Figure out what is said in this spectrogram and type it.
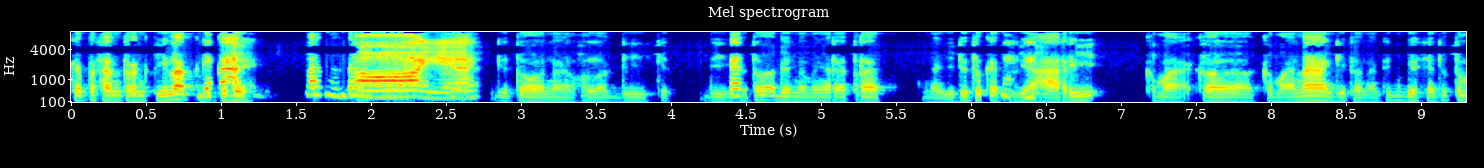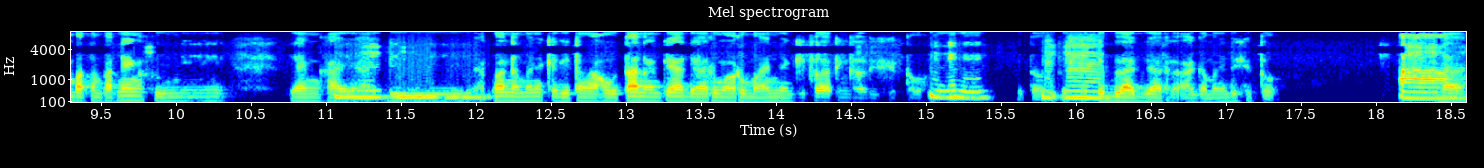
kayak pesantren kilat gitu deh Oh iya. Gitu. Nah kalau di di itu ada namanya retret. Nah jadi itu kayak tiga hari kema ke ke mana gitu. Nanti biasanya itu tempat-tempatnya yang sunyi, yang kayak di apa namanya kayak di tengah hutan nanti ada rumah-rumahnya gitu lah tinggal di situ. Gitu. Terus nanti belajar agamanya di situ. Nah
